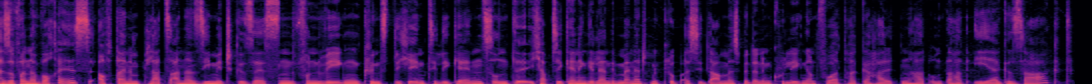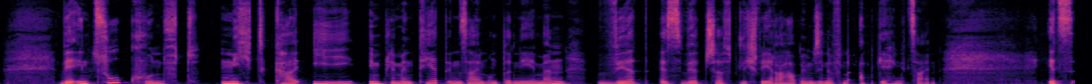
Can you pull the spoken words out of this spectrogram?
Also vor einer Woche ist auf deinem Platz Anna Simic gesessen, von wegen künstlicher Intelligenz. Und ich habe sie kennengelernt im Management Club, als sie damals mit einem Kollegen einen Vortrag gehalten hat. Und da hat er gesagt, wer in Zukunft nicht KI implementiert in sein Unternehmen, wird es wirtschaftlich schwerer haben im Sinne von abgehängt sein. Jetzt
